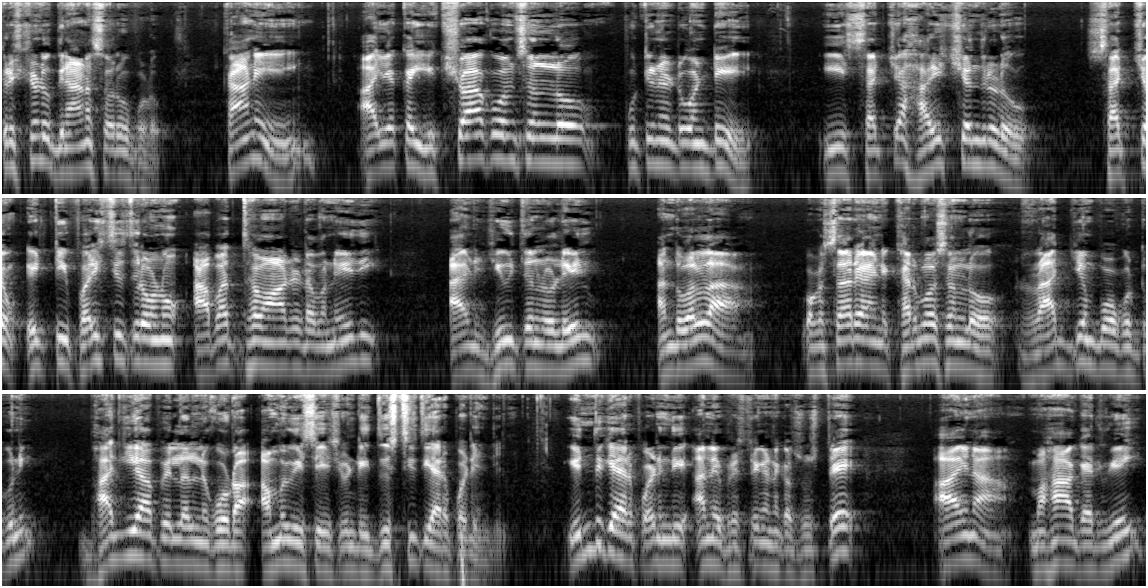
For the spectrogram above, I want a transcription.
కృష్ణుడు జ్ఞానస్వరూపుడు. కానీ ఆ యొక్క ఇక్ష్వాకు వంశంలో పుట్టినటువంటి ఈ సత్య హరిశ్చంద్రుడు సత్యం ఎట్టి పరిస్థితిలోనూ అబద్ధం ఆడడం అనేది ఆయన జీవితంలో లేదు. అందువల్ల ఒకసారి ఆయన కర్మవశంలో రాజ్యం పోగొట్టుకుని భార్యా పిల్లల్ని కూడా అమ్మవేసేటువంటి దుస్థితి ఏర్పడింది. ఎందుకు ఏర్పడింది అనే ప్రశ్న కనుక చూస్తే ఆయన మహాగర్వి.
